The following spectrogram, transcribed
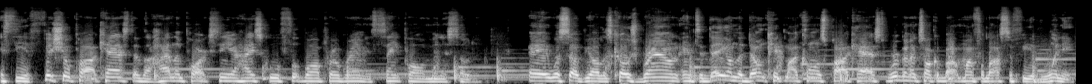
It's the official podcast of the Highland Park Senior High School football program in St. Paul, Minnesota. Hey, what's up, y'all? It's Coach Brown, and today on the Don't Kick My Cones podcast, we're going to talk about my philosophy of winning,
